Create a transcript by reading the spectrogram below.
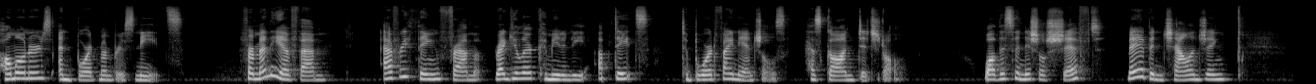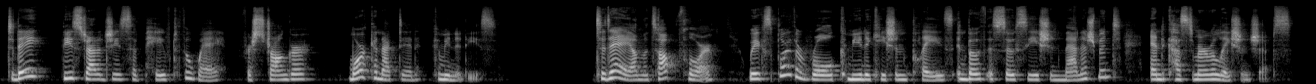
homeowners and board members' needs. For many of them, everything from regular community updates to board financials has gone digital. While this initial shift may have been challenging, today these strategies have paved the way for stronger, more connected communities. Today, on the top floor, we explore the role communication plays in both association management and customer relationships,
